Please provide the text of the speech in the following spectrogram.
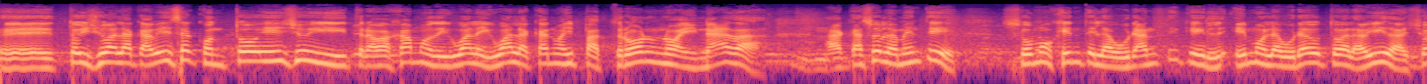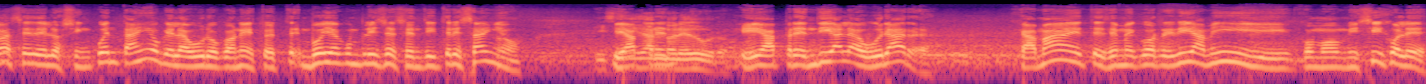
eh, estoy yo a la cabeza con todo ello y trabajamos de igual a igual, acá no hay patrón, no hay nada, acá solamente somos gente laburante que hemos laburado toda la vida. Yo hace de los 50 años que laburo con esto, Este- voy a cumplir 63 años. Y dándole duro. y aprendí a laburar. Jamás este, se me correría a mí, como mis hijos le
